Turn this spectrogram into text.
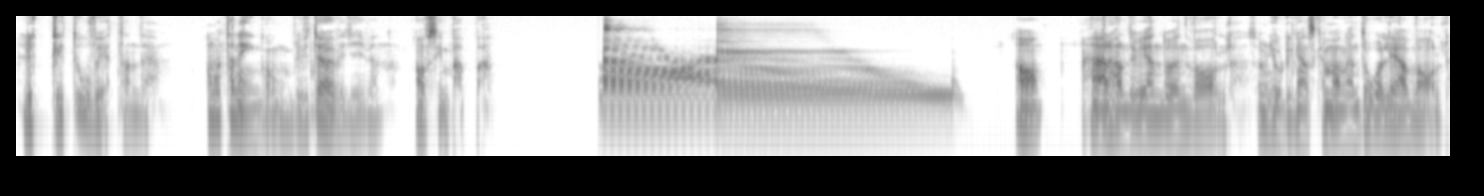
Lyckligt ovetande om att han en gång blivit övergiven av sin pappa. Ja, här hade vi ändå en val som gjorde ganska många dåliga val.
